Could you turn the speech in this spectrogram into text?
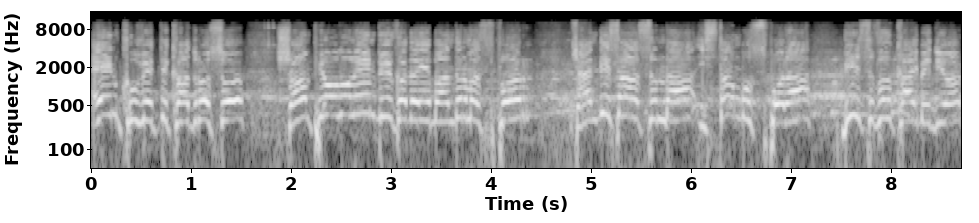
en kuvvetli kadrosu, şampiyonluğun en büyük adayı Bandırma Spor. Kendi sahasında İstanbul Spor'a 1-0 kaybediyor.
